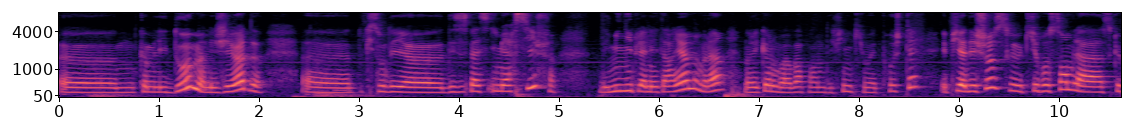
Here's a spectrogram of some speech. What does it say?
comme les dômes, les géodes, qui sont des, des, espaces immersifs, des mini-planétariums, voilà, dans lesquels on va avoir par exemple des films qui vont être projetés. Et puis il y a des choses qui ressemblent à, ce que,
